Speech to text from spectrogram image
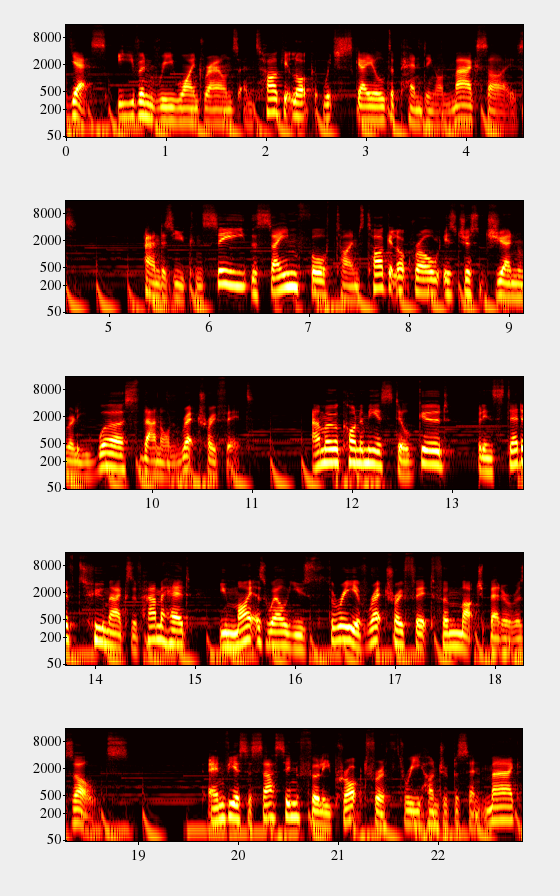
Yes, even rewind rounds and target lock which scale depending on mag size. And as you can see, the same 4th times target lock roll is just generally worse than on retrofit. Ammo economy is still good, but instead of 2 mags of Hammerhead, you might as well use 3 of retrofit for much better results. Envious Assassin fully procced for a 300% mag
